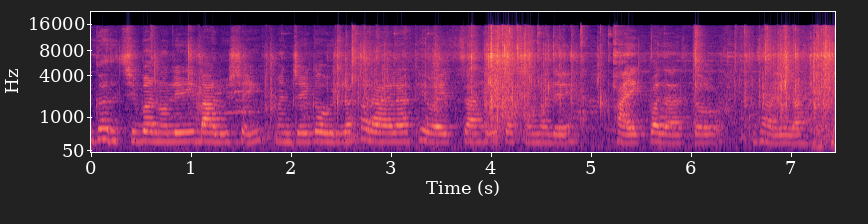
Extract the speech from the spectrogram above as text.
घरची बनवलेली बालुशाही म्हणजे गौरीला फराळाला ठेवायचं आहे त्याच्यामध्ये. हा एक पदार्थ झालेला आहे.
